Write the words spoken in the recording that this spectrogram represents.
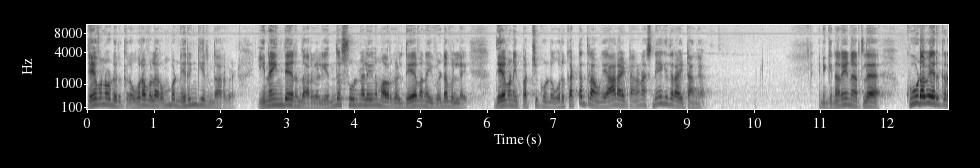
தேவனோடு இருக்கிற உறவில் ரொம்ப நெருங்கி இருந்தார்கள் இணைந்தே இருந்தார்கள். எந்த சூழ்நிலையிலும் அவர்கள் தேவனை விடவில்லை. தேவனை பற்றி கொண்டு ஒரு கட்டத்தில் அவங்க யார் ஆயிட்டாங்கன்னா சிநேகிதர் ஆயிட்டாங்க. இன்னைக்கு நிறைய நேரத்தில் கூடவே இருக்கிற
